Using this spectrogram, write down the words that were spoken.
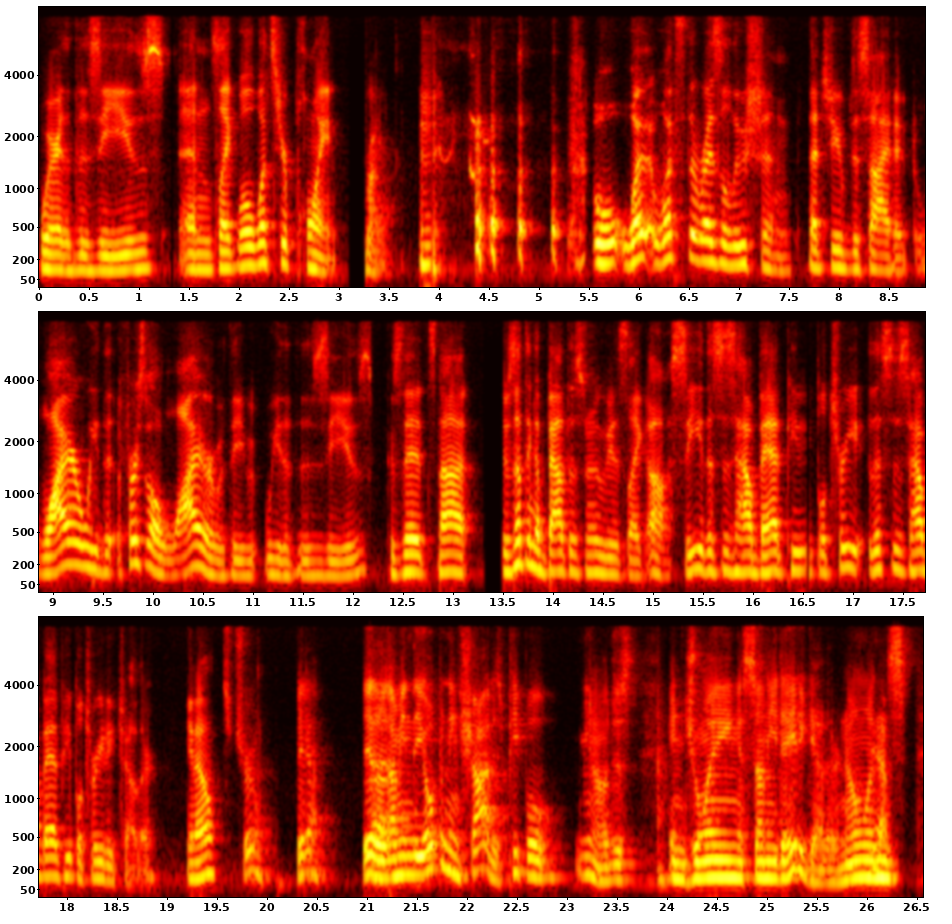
where the disease, and it's like, well, what's your point? Right. what what's the resolution that you've decided? Why are we the first of all? Why are the we the disease? Because it's not. There's nothing about this movie that's like, oh, see, this is how bad people treat. This is how bad people treat each other. You know? It's true. Yeah. Yeah. Uh, I mean, the opening shot is people, you know, just enjoying a sunny day together. No one's, yeah.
